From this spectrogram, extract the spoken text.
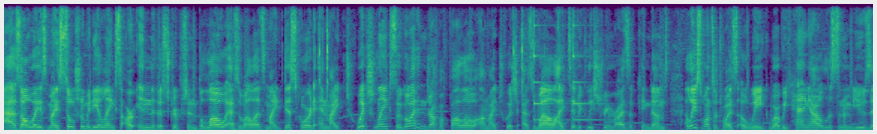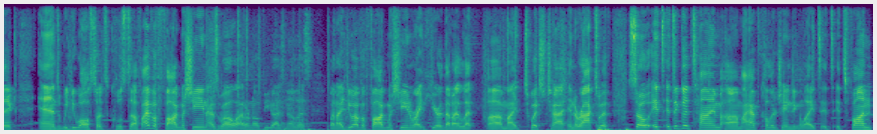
As always my social media links are in the description below as well as my discord and my twitch link so go ahead and drop a follow on my twitch as well. I typically stream Rise of Kingdoms at least once or twice a week where we hang out listen to music and we do all sorts of cool stuff. I have a fog machine as well. I don't know if you guys know this but I do have a fog machine machine right here that I let uh, my Twitch chat interact with. So it's it's a good time. Um, I have color changing lights. It's it's fun.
